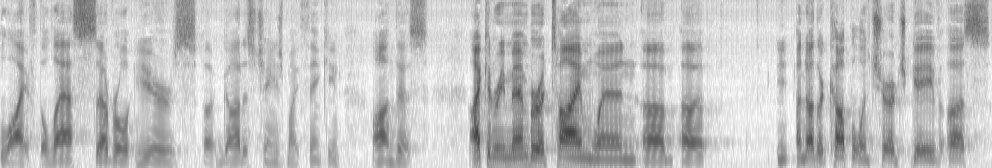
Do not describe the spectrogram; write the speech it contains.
life. The last several years, uh, God has changed my thinking on this. I can remember a time when uh, uh, another couple in church gave us,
